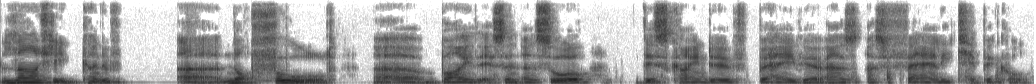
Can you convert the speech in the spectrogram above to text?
largely kind of uh, not fooled uh, by this and, and saw this kind of behaviour as, as fairly typical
